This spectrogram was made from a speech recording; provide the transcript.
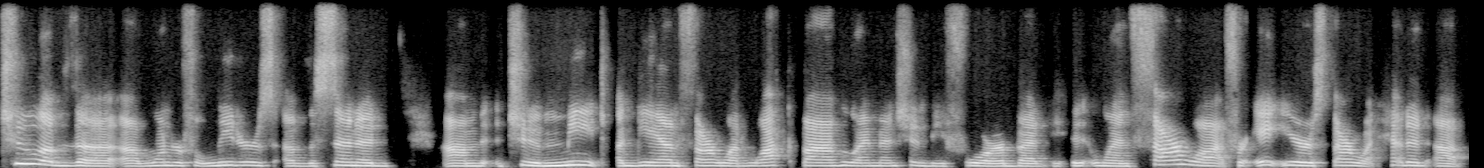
two of the uh, wonderful leaders of the Synod um, to meet again Tharwat Wahba, who I mentioned before, but when Tharwat, for eight years, Tharwat headed up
